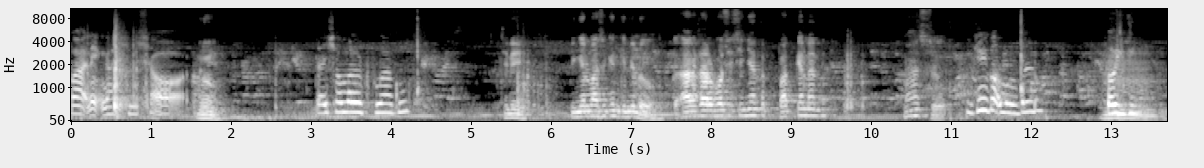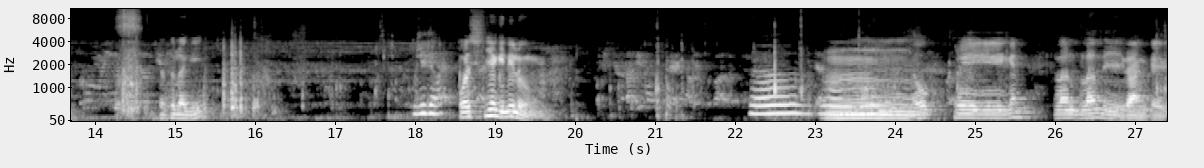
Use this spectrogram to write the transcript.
Pak nek nggak iso. Nuh, Ra iso mlebu aku. sini tinggal masukin gini loh ke asal posisinya tepat kan nanti masuk Iki kok mung telu. Oh. Hmm. satu lagi kok. posisinya gini loh Hmm. hmm, oke kan pelan-pelan dirangkai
